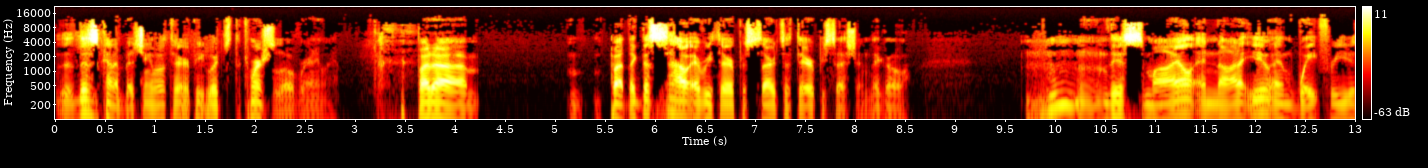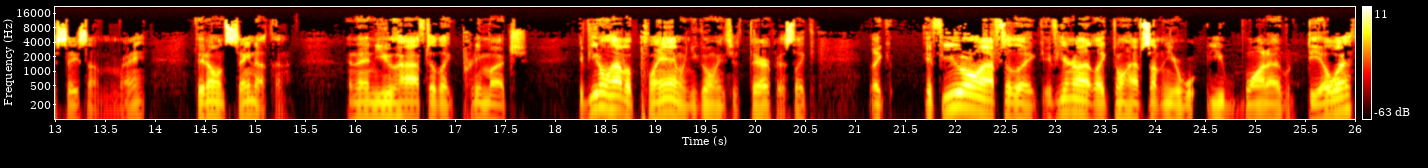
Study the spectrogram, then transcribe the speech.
this is kind of bitching about therapy, which the commercial's over anyway. but um, but like this is how every therapist starts a therapy session. They go, hmm, they smile and nod at you and wait for you to say something, right? They don't say nothing. And then you have to like pretty much if you don't have a plan when you go into your therapist, like like if you don't have to like if you're not like don't have something you you want to deal with,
